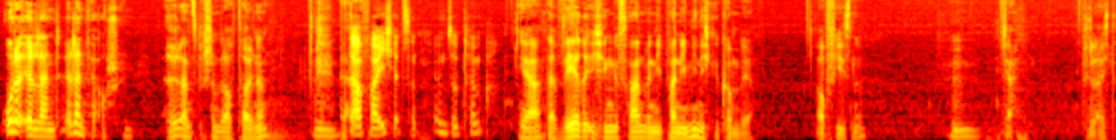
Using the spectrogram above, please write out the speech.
Oder Irland. Irland wäre auch schön. Irland ist bestimmt auch toll, ne? Da fahre ich jetzt hin, im September. Ja, da wäre ich hingefahren, wenn die Pandemie nicht gekommen wäre. Auch fies, ne? Tja, vielleicht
